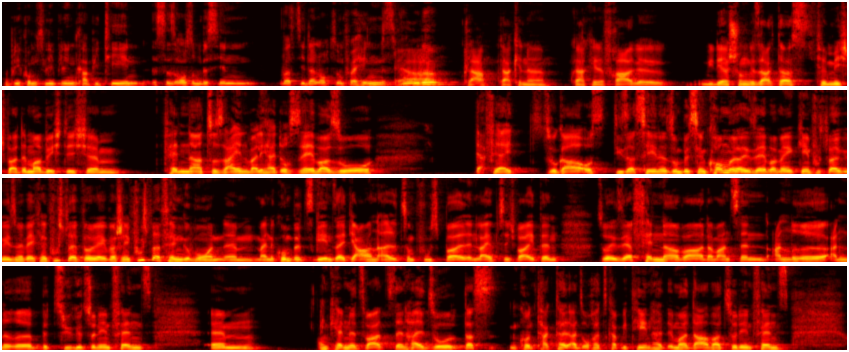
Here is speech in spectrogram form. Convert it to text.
Publikumsliebling, Kapitän. Ist das auch so ein bisschen, was dir dann auch zum Verhängnis ja, wurde? Klar, gar keine, gar keine Frage. Wie du ja schon gesagt hast, für mich war es immer wichtig, ähm, Fan zu sein, weil ich halt auch selber so ja, vielleicht sogar aus dieser Szene so ein bisschen komme. Dass ich selber, wenn ich kein Fußball gewesen wäre, wäre ich vielleicht Fußball, wäre ich wahrscheinlich Fußballfan geworden. Ähm, meine Kumpels gehen seit Jahren alle zum Fußball. In Leipzig war ich dann so sehr Fan da war. Da waren es dann andere, andere Bezüge zu den Fans. Ähm, in Chemnitz war es dann halt so, dass ein Kontakt halt also auch als Kapitän halt immer da war zu den Fans.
